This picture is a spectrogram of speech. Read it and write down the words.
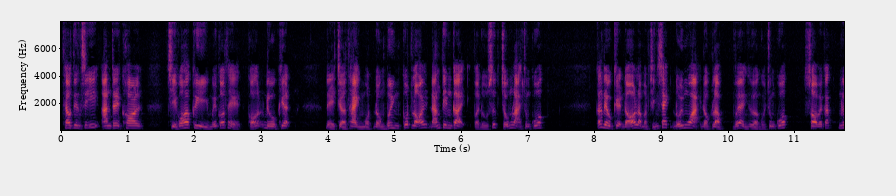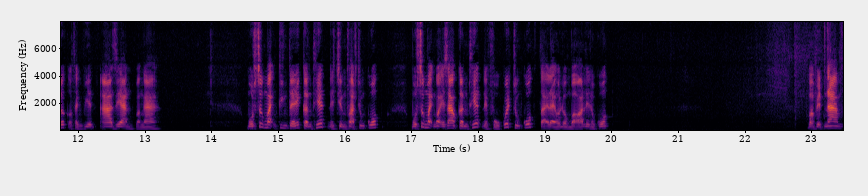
Theo tiến sĩ Andre Coyle, chỉ có Hoa Kỳ mới có thể có điều kiện để trở thành một đồng minh cốt lõi đáng tin cậy và đủ sức chống lại Trung Quốc. Các điều kiện đó là một chính sách đối ngoại độc lập với ảnh hưởng của Trung Quốc so với các nước ở thành viên ASEAN và Nga. Một sức mạnh kinh tế cần thiết để trừng phạt Trung Quốc một sức mạnh ngoại giao cần thiết để phủ quyết Trung Quốc tại Đại hội đồng Bảo an Liên Hợp Quốc. Và Việt Nam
